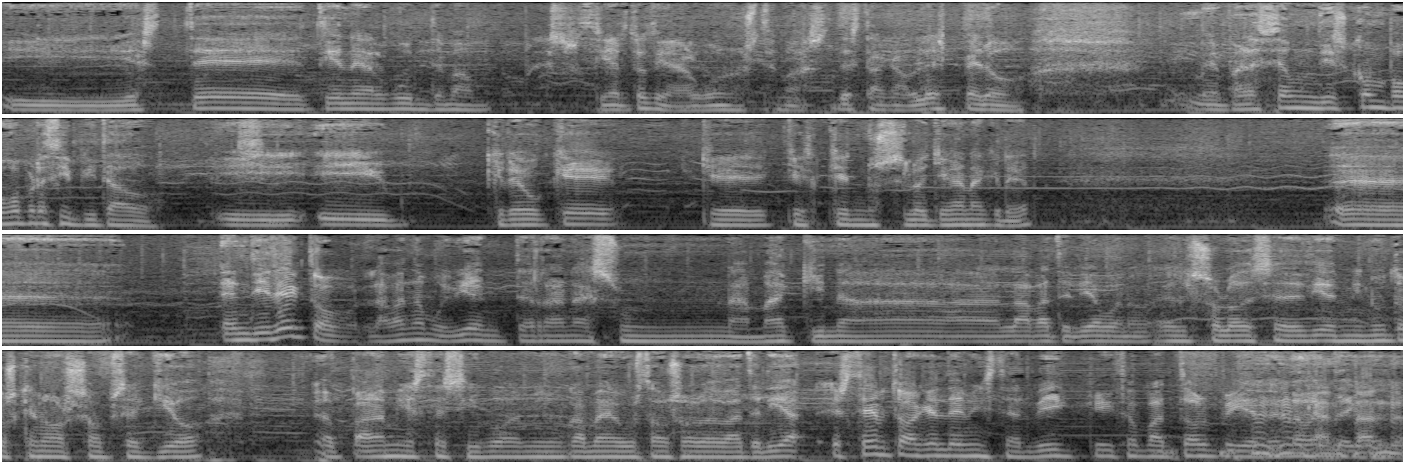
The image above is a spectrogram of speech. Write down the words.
y este tiene algún tema, es cierto, tiene algunos temas destacables, pero me parece un disco un poco precipitado y, y creo que, que, que- que no se lo llegan a creer. Eh, en directo, la banda muy bien. Terrana es una máquina. La batería, bueno, el solo ese de 10 minutos que nos obsequió, eh, para mí excesivo. A mí nunca me ha gustado solo de batería, excepto aquel de Mr. Big que hizo Pat Torpy en el 94.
